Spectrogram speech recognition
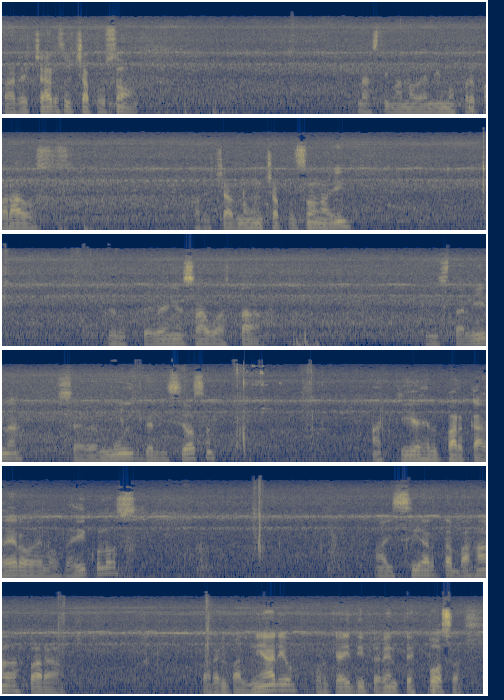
para echar su chapuzón. Lástima no venimos preparados para echarnos un chapuzón ahí. Pero ustedes ven esa agua está cristalina, se ve muy deliciosa. Aquí es el parcadero de los vehículos. Hay ciertas bajadas para, para el balneario porque hay diferentes pozas.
